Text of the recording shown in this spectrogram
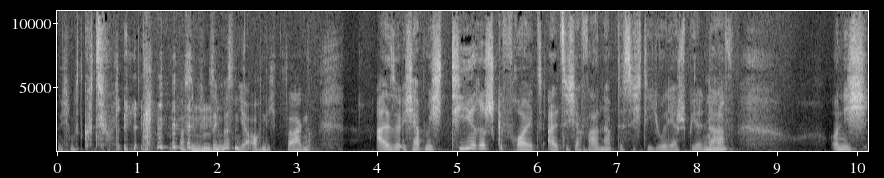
Ich muss kurz überlegen. Sie, Sie müssen ja auch nichts sagen. Also ich habe mich tierisch gefreut, als ich erfahren habe, dass ich die Julia spielen mhm. Und ich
